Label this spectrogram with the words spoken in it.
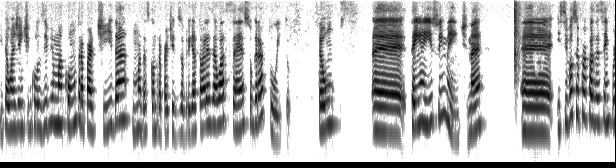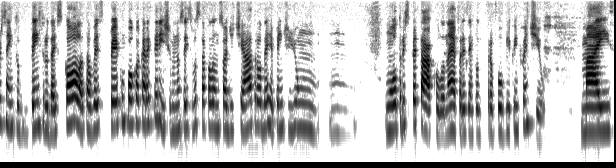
Então, a gente, inclusive, uma contrapartida, uma das contrapartidas obrigatórias é o acesso gratuito. Então, é, tenha isso em mente, né? É, e se você for fazer 100% dentro da escola, talvez perca um pouco a característica. Não sei se você está falando só de teatro ou de repente de um, um, um outro espetáculo, né? Por exemplo, para o público infantil. Mas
